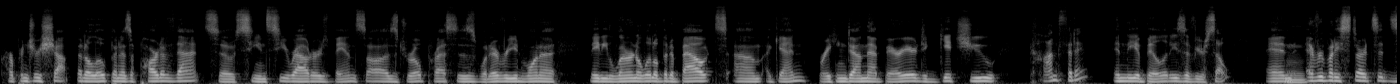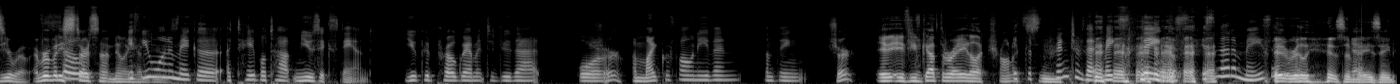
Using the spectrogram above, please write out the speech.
carpentry shop that'll open as a part of that. So CNC routers, bandsaws, drill presses, whatever you'd want to maybe learn a little bit about. Um, again, breaking down that barrier to get you confident in the abilities of yourself. And Mm. everybody starts at zero. Everybody So, starts not knowing. If how you to want to make a, a tabletop music stand, you could program it to do that, or Sure. a microphone, even something. sure, if, if you've got the right electronics, It's a and- printer that makes things. Isn't that amazing? It really is amazing.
